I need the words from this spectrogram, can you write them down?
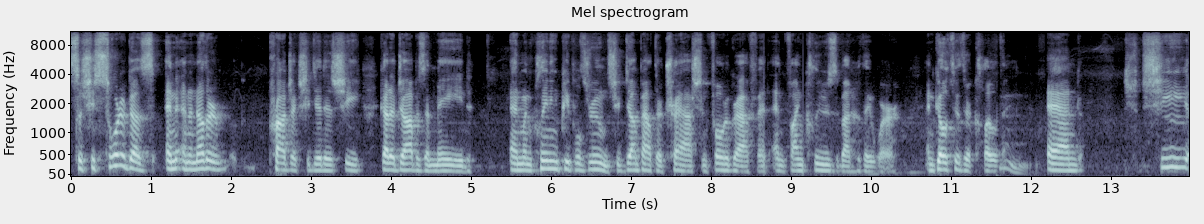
so she sort of does and, and another project she did is she got a job as a maid and when cleaning people's rooms she'd dump out their trash and photograph it and find clues about who they were and go through their clothing mm. and she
